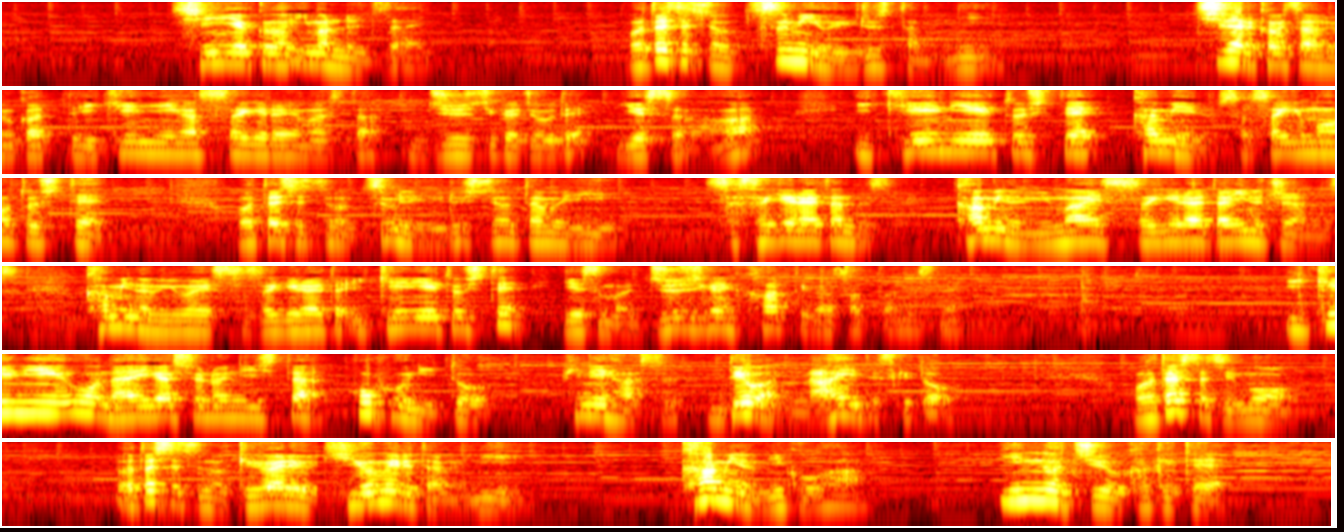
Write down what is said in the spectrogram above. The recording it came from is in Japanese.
新約の今の時代私たちの罪を許すために父なる神様に向かって生贄が捧げられました十字架上でイエス様が生贄として神への捧げ物として私たちの罪の許しのために捧げられたんです。神の見舞いに捧げられた命なんです。神の見舞いに捧げられた生贄としてイエス様は十字架にかかってくださったんですね。生贄をないがしろにしたホフニとピネハスではないですけど私たちも私たちの汚れを清めるために神の御子が命を懸けて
